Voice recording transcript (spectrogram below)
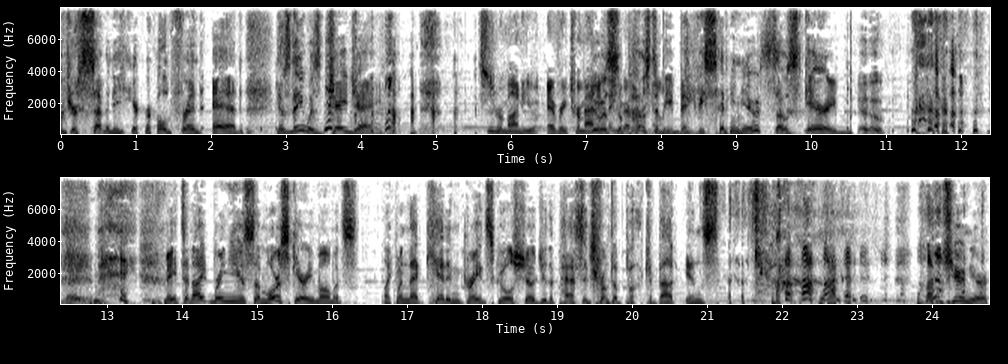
of your 70 year old friend Ed? His name was JJ. This is reminding you of every traumatic. It was thing you've ever supposed to known. be babysitting you. So scary. Boo. may, may tonight bring you some more scary moments. Like when that kid in grade school showed you the passage from the book about incest. Love Junior.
